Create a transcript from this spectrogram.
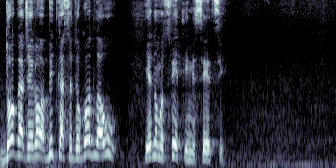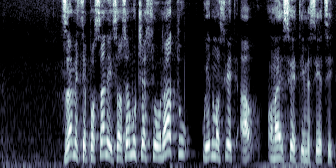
događaj, ova bitka se dogodila u jednom od svijetih mjeseci. Zamislite, poslanik sa osam učestvuje u ratu u jednom od svijeti, a onaj svijetih mjeseci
